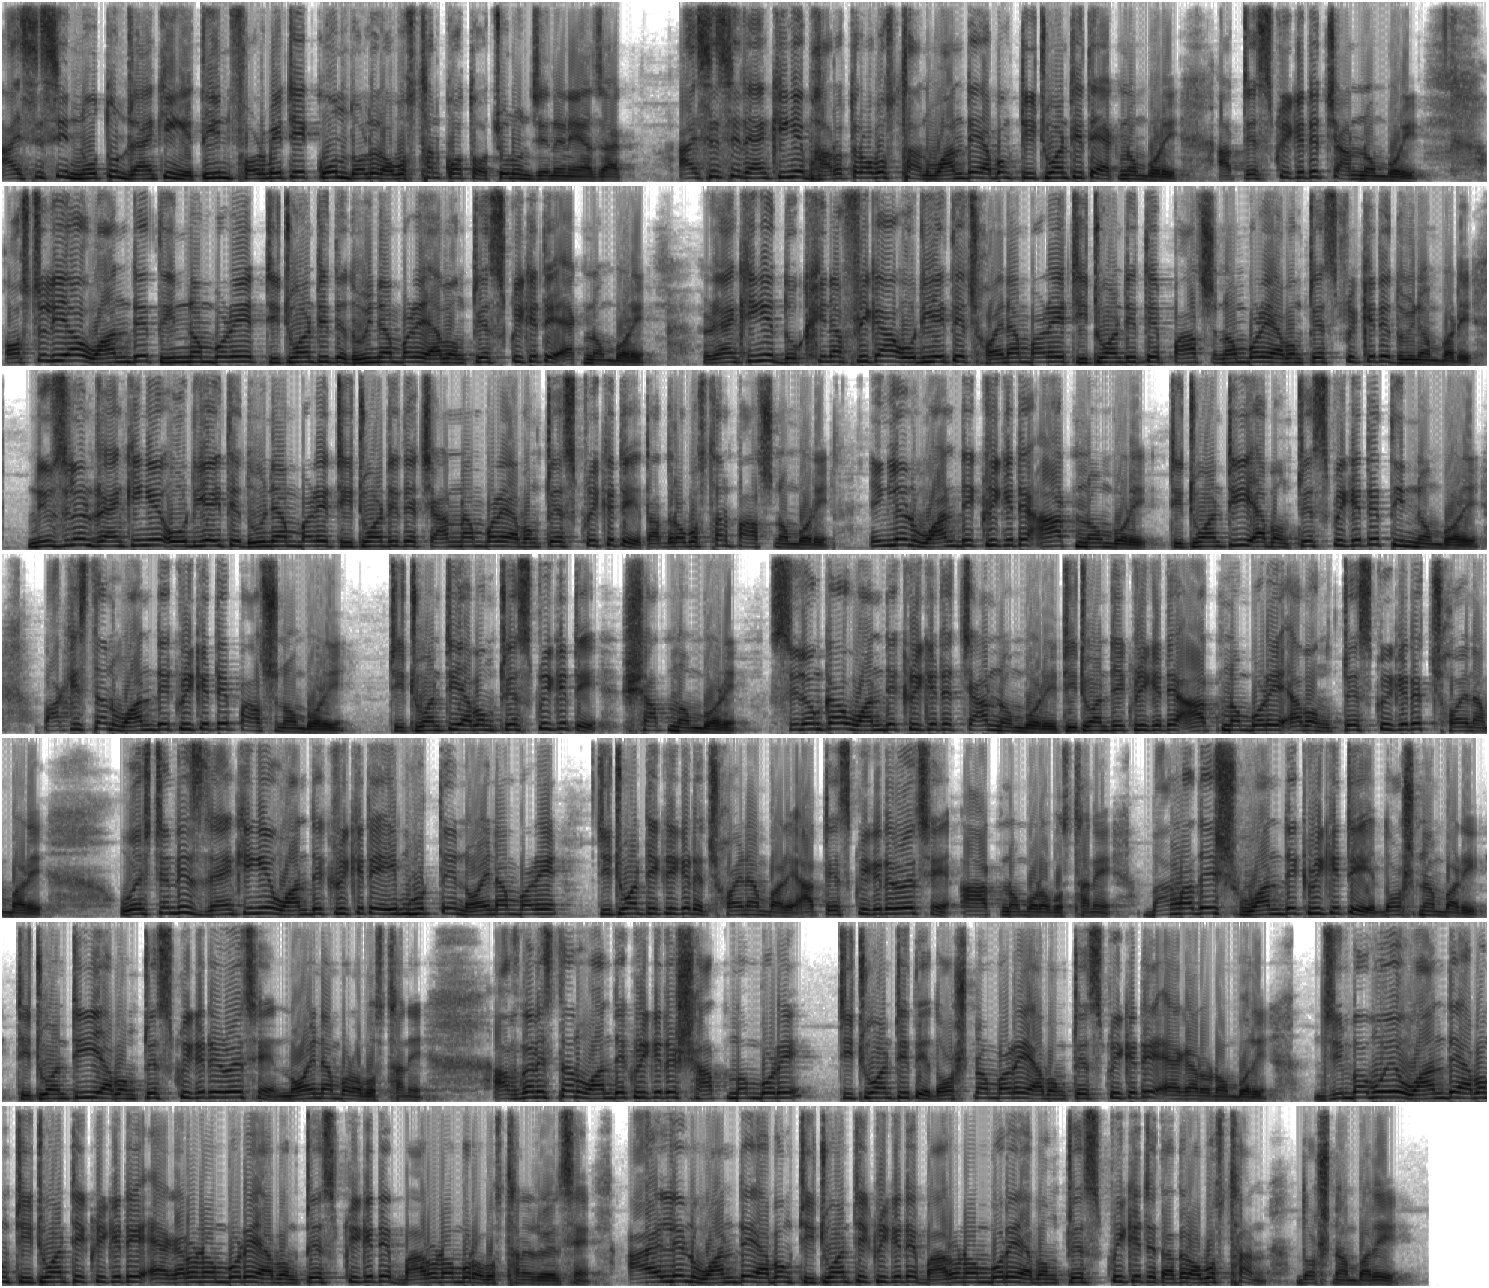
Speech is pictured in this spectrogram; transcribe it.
ICC নতুন র্যাঙ্কিংয়ে তিন ফর্মেটে কোন দলের অবস্থান কত? চলুন জেনে নেওয়া যাক। আইসিসি র্যাঙ্কিংয়ে ভারতের অবস্থান ওয়ানডে এবং টি টোয়েন্টিতে এক নম্বরে, আর টেস্ট ক্রিকেটে চার নম্বরে। অস্ট্রেলিয়া ওয়ানডে তিন নম্বরে টি টোয়েন্টিতে দুই নম্বরে এবং টেস্ট ক্রিকেটে এক নম্বরে। র্যাঙ্কিংয়ে দক্ষিণ আফ্রিকা ওডিআইতে ছয় নম্বরে টি টোয়েন্টিতে পাঁচ নম্বরে এবং টেস্ট ক্রিকেটে দুই নম্বরে। নিউজিল্যান্ড র্যাঙ্কিংয়ে ওডিআইতে দুই নম্বরে টি টোয়েন্টিতে চার নম্বরে এবং টেস্ট ক্রিকেটে তাদের অবস্থান পাঁচ নম্বরে। ইংল্যান্ড ওয়ানডে ক্রিকেটে আট নম্বরে টি টোয়েন্টি এবং টেস্ট ক্রিকেটে তিন নম্বরে। পাকিস্তান ওয়ানডে ক্রিকেটে পাঁচ নম্বরে। টি টোয়েন্টি এবং টেস্ট ক্রিকেটে সাত নম্বরে। শ্রীলঙ্কা ওয়ানডে ক্রিকেটে চার নম্বরে টি টোয়েন্টি ক্রিকেটে আট নম্বরে এবং টেস্ট ক্রিকেটে ছয় নম্বরে। ওয়েস্ট ইন্ডিজ র্যাঙ্কিংয়ে ওয়ানডে ক্রিকেটে এই মুহূর্তে নয় নম্বরে টি টোয়েন্টি ক্রিকেটে ছয় নম্বরে আর টেস্ট ক্রিকেটে রয়েছে আট নম্বর অবস্থানে। বাংলাদেশ ওয়ানডে ক্রিকেটে দশ নম্বরে টি টোয়েন্টি এবং টেস্ট ক্রিকেটে রয়েছে নয় নম্বর অবস্থানে। আফগানিস্তান ওয়ানডে ক্রিকেটে সাত নম্বরে টি টোয়েন্টিতে দশ নম্বরে এবং টেস্ট ক্রিকেটে এগারো নম্বরে। জিম্বাবুয়ে ওয়ানডে এবং টি টোয়েন্টি ক্রিকেটে এগারো নম্বরে এবং টেস্ট ক্রিকেটে বারো নম্বর অবস্থানে রয়েছে। আয়ারল্যান্ড ওয়ানডে এবং টি টোয়েন্টি ক্রিকেটে বারো নম্বরে এবং টেস্ট ক্রিকেটে তাদের অবস্থান দশ নম্বরে।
